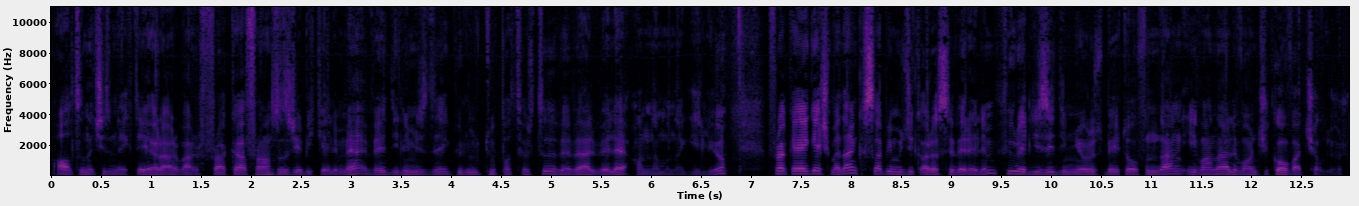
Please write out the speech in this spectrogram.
altını çizmekte yarar var. Fraka Fransızca bir kelime ve dilimizde gürültü, patırtı ve velvele anlamına geliyor. Fraka'ya geçmeden kısa bir müzik arası verelim. Füreliz'i dinliyoruz Beethoven'dan Ivana Levonchikova çalıyor.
